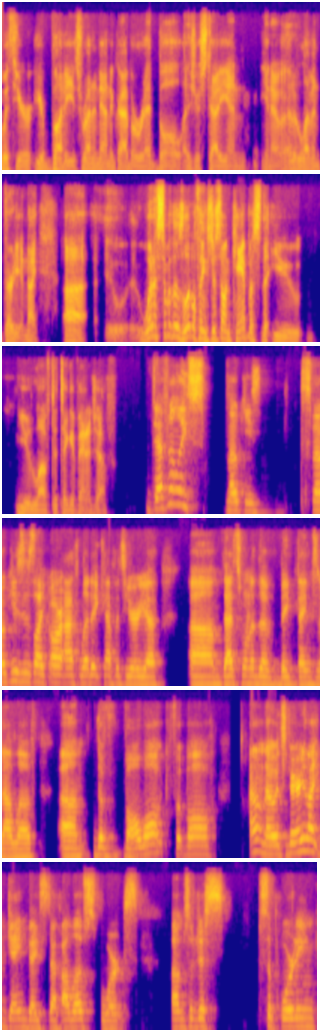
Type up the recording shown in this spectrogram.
with your your buddies running down to grab a Red Bull as you're studying, you know, at eleven thirty at night. Uh, what are some of those little things just on campus that you you love to take advantage of? Definitely Smokies Smokies is like our athletic cafeteria. Um, that's one of the big things that I love. Um, the ball walk football, I don't know. It's very like game day stuff. I love sports. Um, so just supporting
